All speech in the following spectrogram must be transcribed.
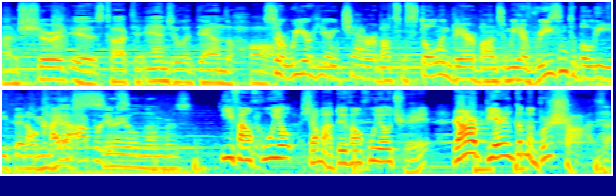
I'm sure it is. Talk to Angela down the hall. Sir, we are hearing chatter about some stolen bearer bonds, and we have reason to believe that Al Qaeda operatives. Serial numbers. 一番忽悠，想把对方忽悠瘸。然而别人根本不是傻子，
